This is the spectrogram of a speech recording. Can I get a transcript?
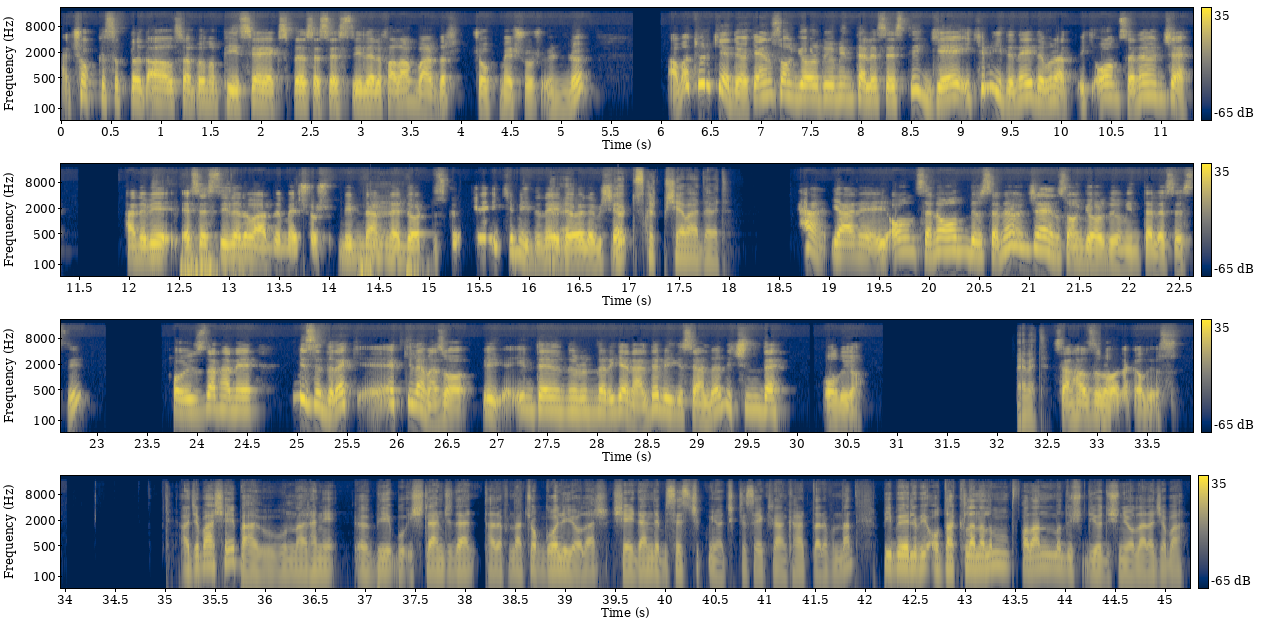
Yani çok kısıtlı da olsa bunun PCI Express SSD'leri falan vardır. Çok meşhur, ünlü. Ama Türkiye'de yok. En son gördüğüm Intel SSD G2 miydi? Neydi Murat? İki- 10 sene önce. Hani bir SSD'leri vardı meşhur. Bilmem ne Hmm. 440 G2 miydi? Neydi Evet. öyle bir şey? 440 bir şey vardı evet. Ha, yani 10 sene 11 sene önce en son gördüğüm Intel SSD. O yüzden hani bizi direkt etkilemez o. Intel'in ürünleri genelde bilgisayarların içinde oluyor. Evet. Sen hazır olarak alıyorsun. Acaba şey mi abi bunlar hani e, bir bu işlemciden tarafından çok gol yiyorlar. Şeyden de bir ses çıkmıyor açıkçası ekran kart tarafından. Bir böyle bir odaklanalım falan mı düş diyor düşünüyorlar acaba?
